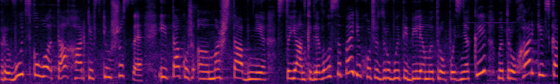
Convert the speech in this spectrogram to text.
Ревуцького та Харківським шосе. І також е, масштабні стоянки для велосипедів хочуть зробити біля метро Позняки, метро Харківська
